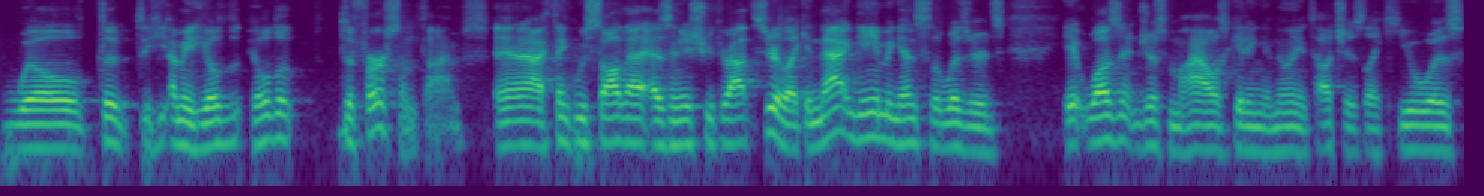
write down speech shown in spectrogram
will. I mean, he'll he'll defer sometimes, and I think we saw that as an issue throughout this year. Like in that game against the Wizards, it wasn't just Miles getting a million touches. Like he was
